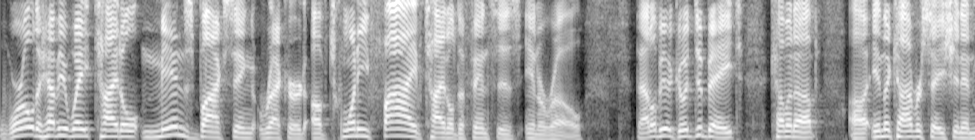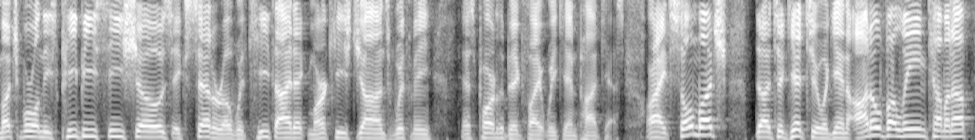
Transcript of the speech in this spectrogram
world heavyweight title men's boxing record of 25 title defenses in a row. That'll be a good debate coming up uh, in the conversation and much more on these PBC shows, etc., with Keith Idec, Marquise Johns with me as part of the Big Fight Weekend podcast. All right, so much uh, to get to. Again, Otto Wallin coming up.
